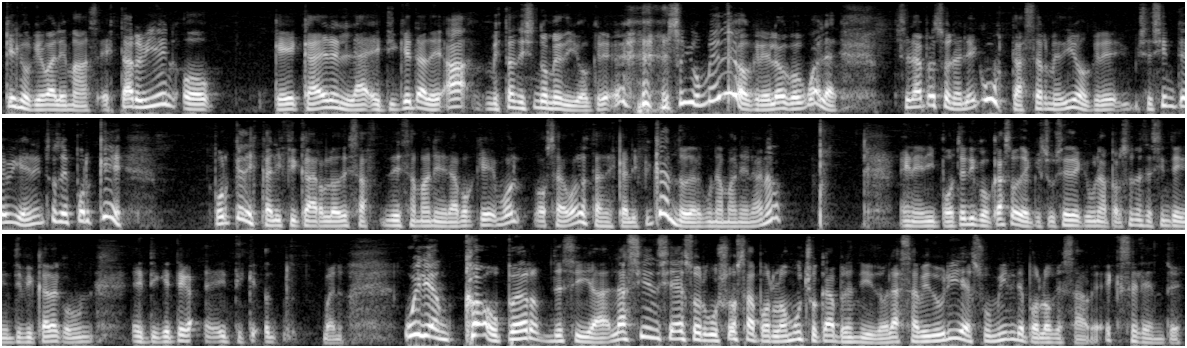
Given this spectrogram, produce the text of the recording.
¿qué es lo que vale más? ¿Estar bien o que caer en la etiqueta de, ah, me están diciendo mediocre? soy un mediocre, loco, ¿cuál? Si a la persona le gusta ser mediocre, se siente bien, entonces, ¿por qué? ¿Por qué descalificarlo de esa, de esa manera? Porque, vos, o sea, vos lo estás descalificando de alguna manera, ¿no? en el hipotético caso de que sucede que una persona se siente identificada con un etiquete... bueno, William Cowper decía, la ciencia es orgullosa por lo mucho que ha aprendido, la sabiduría es humilde por lo que sabe. Excelente.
